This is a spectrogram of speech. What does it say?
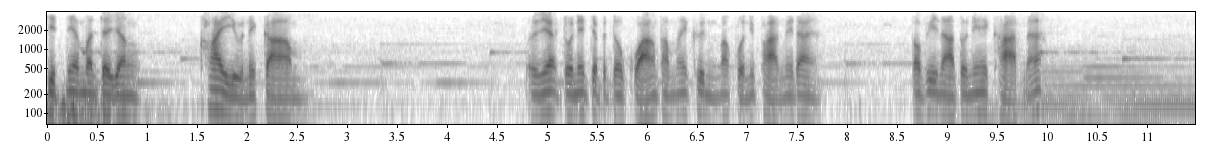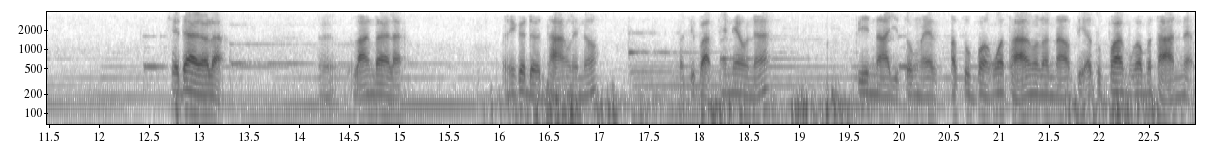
จิตเนี่ยมันจะยังใคร่อยู่ในกามตัวเนี้ย ตัวนี้จะเป็นตัวขวางทำให้ขึ้นมรรคผลนิพพานไม่ได้ ต้องพิจารณาตัวนี้ให้ขาดนะ ใช้ได้แล้วล่ะ เออล้างได้แล้วอันนี้ก็เดินทางเลยเนาะ ปฏิบัติให้แน่วนะพิจารณาอยู่ตรงไหนอสุภกรรมฐานมรณาติอสุภกรรมฐานเนี่ย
